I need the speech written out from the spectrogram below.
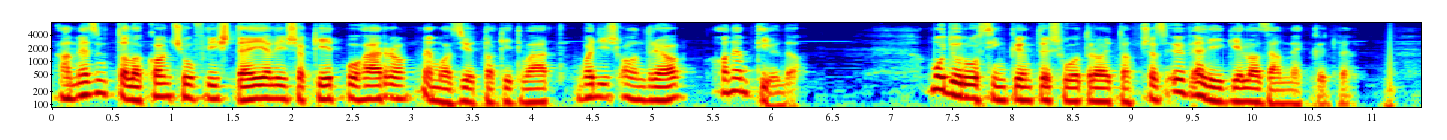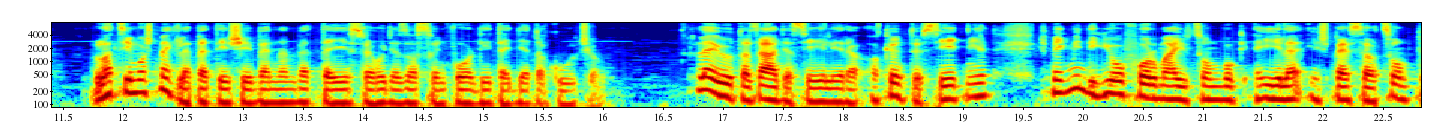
Ám ezúttal a kancsó friss tejjel és a két pohárra nem az jött, akit várt, vagyis Andrea, hanem Tilda. Mogyoró színköntös volt rajta, s az öv eléggé lazán megkötve. Laci most meglepetésében nem vette észre, hogy az asszony fordít egyet a kulcson. Leült az ágya szélére, a köntös szétnyílt, és még mindig jó formájú combok éle, és persze a comb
